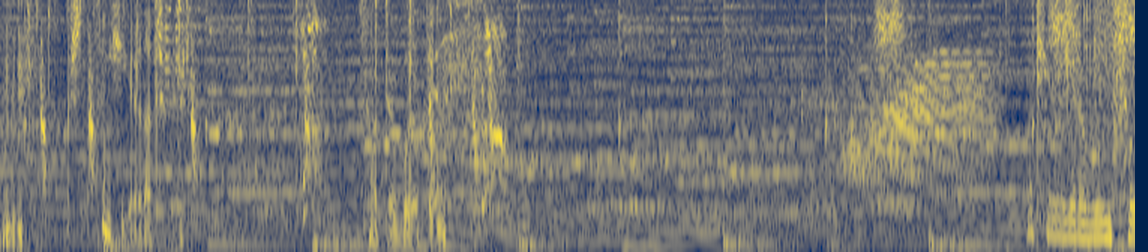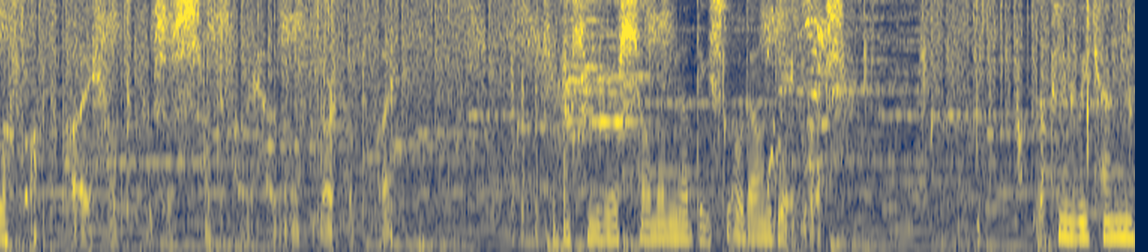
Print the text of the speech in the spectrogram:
Hmm, there's nothing here, that's weird. Thought there would have been. But here we get a room full of octopi, octopuses, octopi, I don't know, dark octopi. You can see, there's so many that they slow down the game, but luckily we can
